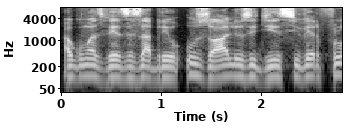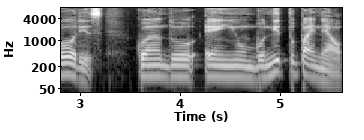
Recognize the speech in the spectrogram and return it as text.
algumas vezes abriu os olhos e disse ver flores, quando em um bonito painel.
